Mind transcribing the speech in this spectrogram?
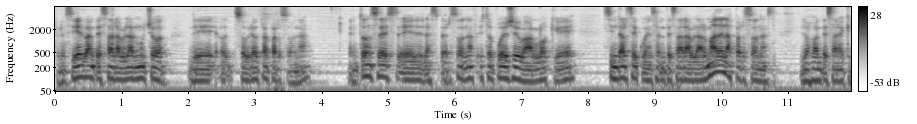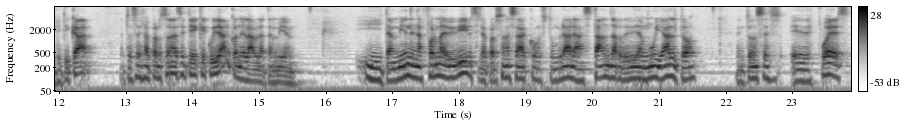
pero si él va a empezar a hablar mucho de, sobre otra persona, entonces eh, las personas, esto puede llevarlo que sin darse cuenta empezar a hablar más de las personas los va a empezar a criticar. Entonces la persona se tiene que cuidar con el habla también. Y también en la forma de vivir, si la persona se va a acostumbrar a estándar de vida muy alto, entonces eh, después,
